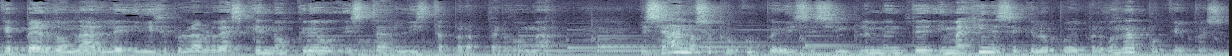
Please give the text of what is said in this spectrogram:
que perdonarle y dice, pero la verdad es que no creo estar lista para perdonar. Dice, ah, no se preocupe, dice, simplemente imagínese que lo puede perdonar porque pues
